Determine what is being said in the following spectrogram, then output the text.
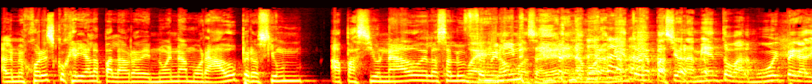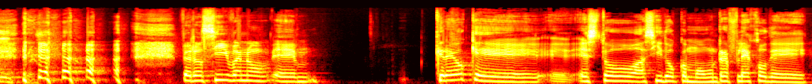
a lo mejor escogería la palabra de no enamorado, pero sí un apasionado de la salud bueno, femenina. Pues a ver, enamoramiento y apasionamiento van muy pegaditos. Pero sí, bueno, eh, creo que eh, esto ha sido como un reflejo de,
